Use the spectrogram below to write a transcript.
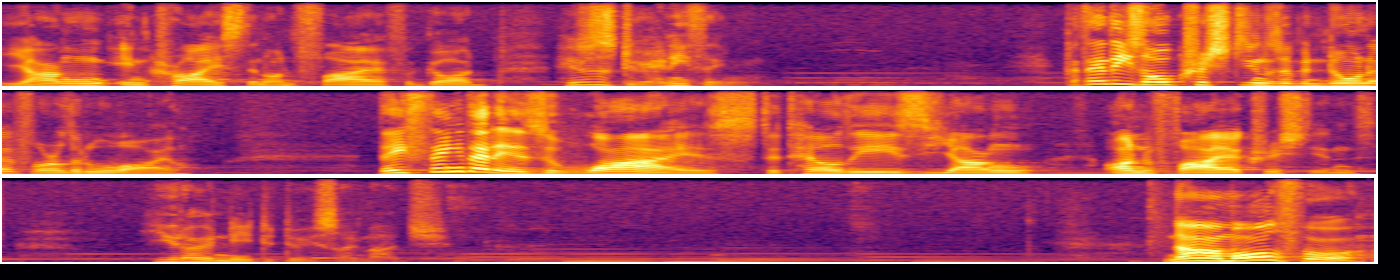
young in Christ and on fire for God, he doesn't just do anything. But then these old Christians have been doing it for a little while. They think that it is wise to tell these young, on fire Christians, you don't need to do so much. Now, I'm all for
